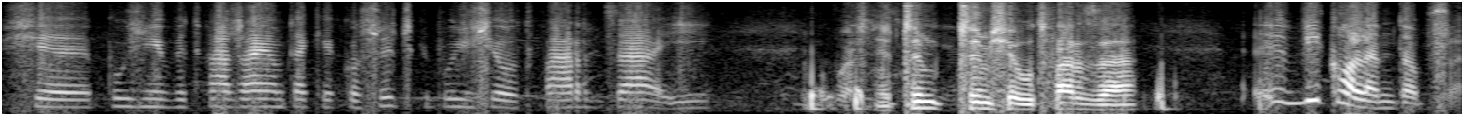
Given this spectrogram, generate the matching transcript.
się później wytwarzają takie koszyczki, później się otwardza i Właśnie, czym, czym się utwardza? e, wikolem dobrze,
